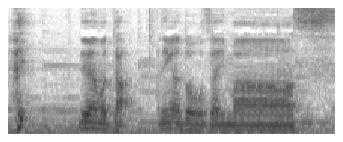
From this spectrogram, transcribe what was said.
はい、ではまたありがとうございます。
